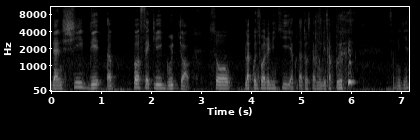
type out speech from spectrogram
dan she did a perfectly good job. So pelakon suara Nikki aku tak tahu nama dia siapa Siapa ni ya?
